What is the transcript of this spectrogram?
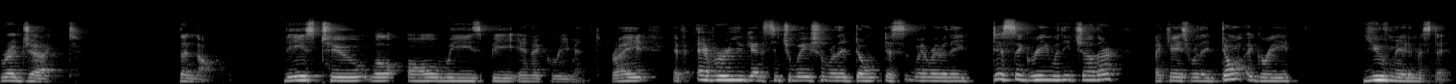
reject the null. These two will always be in agreement, right? If ever you get a situation where they don't dis- where they disagree with each other, a case where they don't agree, you've made a mistake,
